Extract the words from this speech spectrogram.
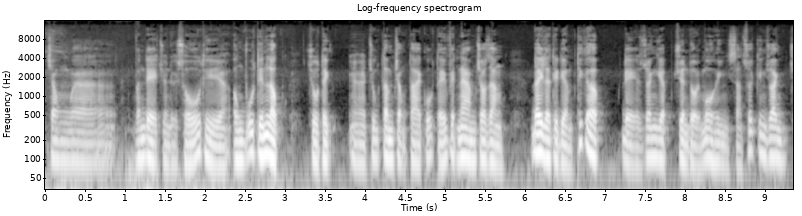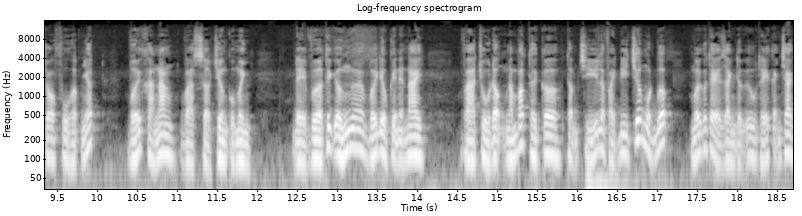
Trong uh, vấn đề chuyển đổi số thì ông Vũ Tiến Lộc, Chủ tịch uh, Trung tâm Trọng tài Quốc tế Việt Nam cho rằng đây là thời điểm thích hợp để doanh nghiệp chuyển đổi mô hình sản xuất kinh doanh cho phù hợp nhất với khả năng và sở trường của mình để vừa thích ứng với điều kiện hiện nay và chủ động nắm bắt thời cơ, thậm chí là phải đi trước một bước mới có thể giành được ưu thế cạnh tranh.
